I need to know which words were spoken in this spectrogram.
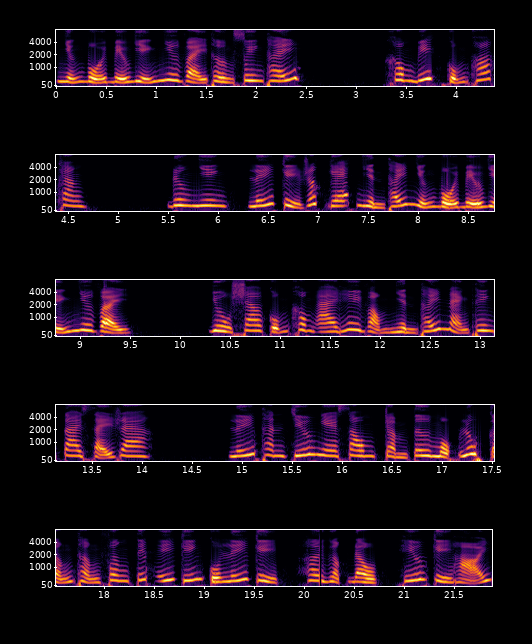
những buổi biểu diễn như vậy thường xuyên thấy. Không biết cũng khó khăn. Đương nhiên, Lý Kỳ rất ghét nhìn thấy những buổi biểu diễn như vậy. Dù sao cũng không ai hy vọng nhìn thấy nạn thiên tai xảy ra. Lý Thanh Chiếu nghe xong trầm tư một lúc cẩn thận phân tích ý kiến của Lý Kỳ, hơi gật đầu, hiếu kỳ hỏi:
